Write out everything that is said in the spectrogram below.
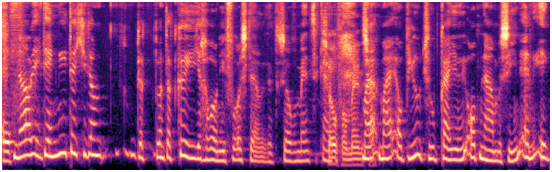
Of Nou, ik denk niet dat je dan. Dat, want dat kun je je gewoon niet voorstellen dat er zoveel mensen kijken. Zoveel mensen. Maar, maar op YouTube kan je die opnames zien. En ik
